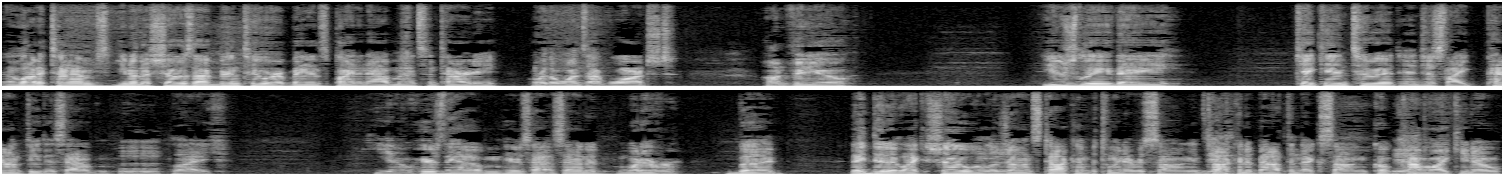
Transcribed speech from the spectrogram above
a lot of times, you know, the shows I've been to are bands playing an album in its entirety or the ones I've watched on video. Usually they kick into it and just like pound through this album. hmm Like, you know, here's the album, here's how it sounded, whatever. But they did it like a show and Lajon's talking between every song and Yeah. talking about the next song, co- Yeah. kind of like, you know,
